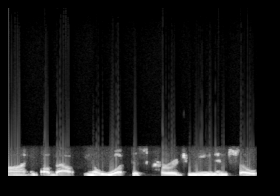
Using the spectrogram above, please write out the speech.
time about, you know, what does courage mean? And so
